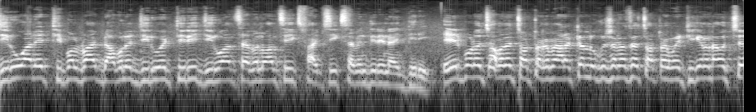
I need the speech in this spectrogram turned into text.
zero one eight triple five double eight zero eight three zero one seven one six five six seven three nine three এরপর হচ্ছে আমাদের চট্টগ্রামে আরেকটা লোকেশন আছে, চট্টগ্রামের ঠিকানাটা হচ্ছে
